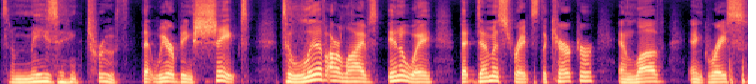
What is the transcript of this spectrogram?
It's an amazing truth that we are being shaped to live our lives in a way that demonstrates the character and love and grace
